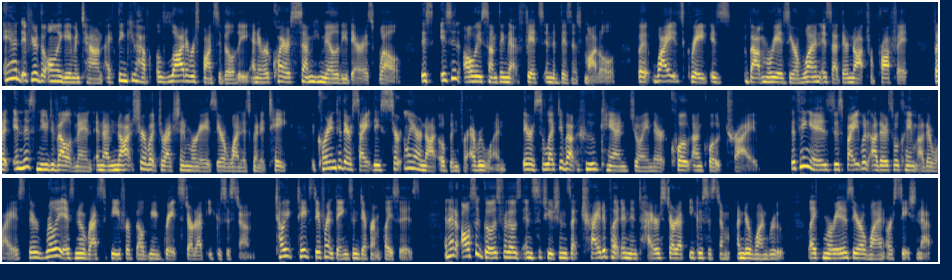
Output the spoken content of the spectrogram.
And if you're the only game in town, I think you have a lot of responsibility and it requires some humility there as well. This isn't always something that fits in the business model, but why it's great is about Maria Zero One is that they're not for profit. But in this new development, and I'm not sure what direction Maria Zero One is going to take, according to their site, they certainly are not open for everyone. They are selective about who can join their quote unquote tribe. The thing is, despite what others will claim otherwise, there really is no recipe for building a great startup ecosystem. It takes different things in different places. And that also goes for those institutions that try to put an entire startup ecosystem under one roof, like Maria Zero One or Station F.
